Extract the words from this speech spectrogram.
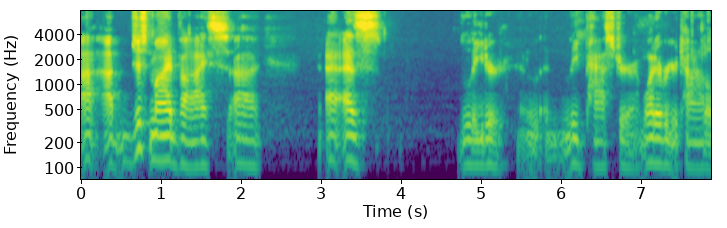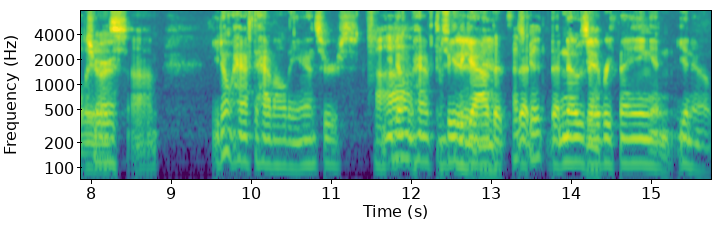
I, I, just my advice uh, as leader, lead pastor, whatever your title Sure. is. Um, you don't have to have all the answers. you Ah, don't have to be the guy man. that That's that, good. that knows Yeah. everything, and you know,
